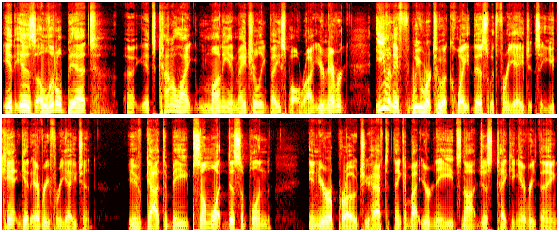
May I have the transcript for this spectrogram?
it is a little bit. Uh, it's kind of like money in Major League Baseball, right? You're never, even if we were to equate this with free agency, you can't get every free agent. You've got to be somewhat disciplined in your approach. You have to think about your needs, not just taking everything.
